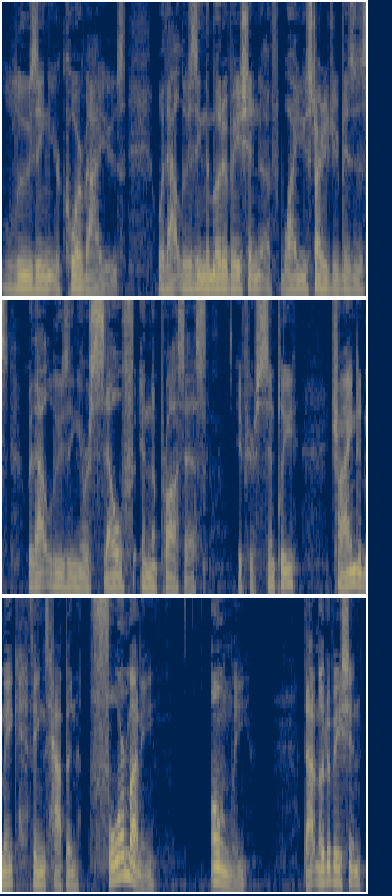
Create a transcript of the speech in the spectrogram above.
losing your core values, without losing the motivation of why you started your business, without losing yourself in the process. If you're simply trying to make things happen for money, only, that motivation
